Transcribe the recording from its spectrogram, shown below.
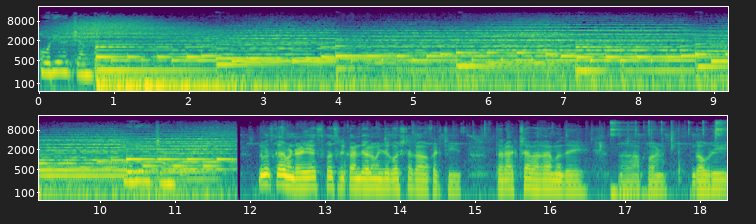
Audio Jungle. Audio Jungle. नमस्कार मंडळी एस श्रीकांत देवळ म्हणजे गोष्ट गावाकडची तर आजच्या भागामध्ये अ, आपण गौरी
